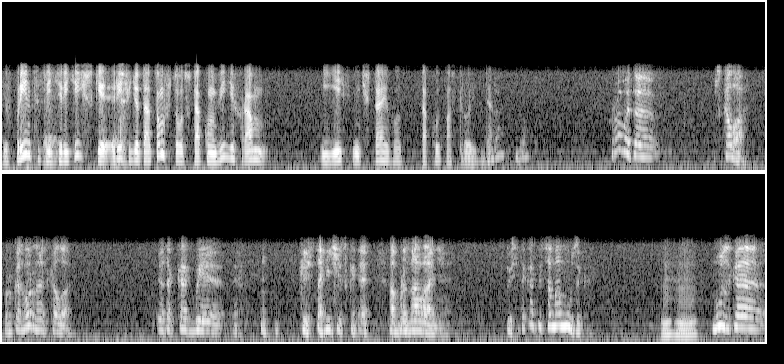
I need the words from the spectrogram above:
И в принципе, теоретически речь идет о том, что вот в таком виде храм и есть мечта его такой построить, да? Да, да. Храм это скала, рукотворная скала. Это как бы кристаллическое образование. То есть это как бы сама музыка. Мгм. Музыка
